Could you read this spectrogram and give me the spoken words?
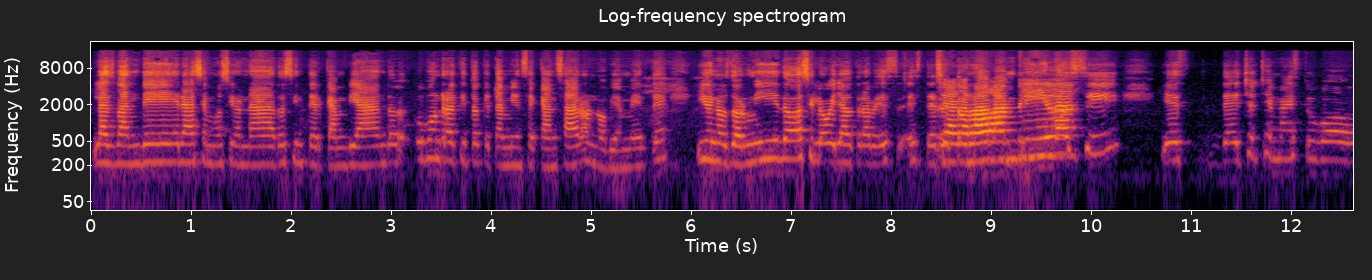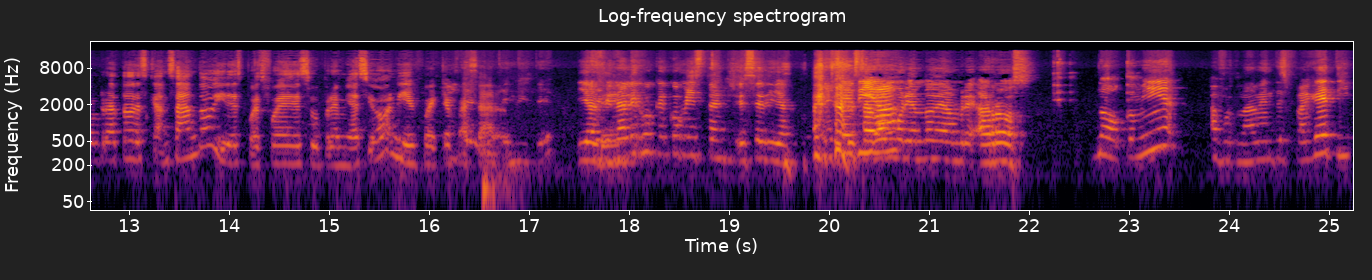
las banderas emocionados, intercambiando, hubo un ratito que también se cansaron obviamente y unos dormidos y luego ya otra vez este, Se retomaban brilas, sí, y es, de hecho Chema estuvo un rato descansando y después fue su premiación y fue que pasaron. Y al Sí. final, hijo, ¿qué comiste ese día? Ese Estaban día, muriendo de hambre. Arroz. no, comí afortunadamente espagueti.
